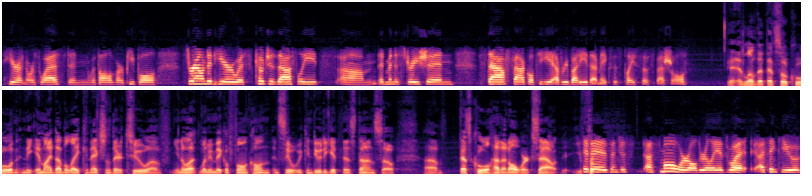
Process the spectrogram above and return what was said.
here at Northwest and with all of our people surrounded here with coaches, athletes, um administration, staff, faculty, everybody that makes this place so special. I love that. That's so cool, and the MIAA connections there too. Of you know what, let me make a phone call and, see what we can do to get this done. So um, that's cool how that all works out. It For- is, and just a small world really is what I think you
